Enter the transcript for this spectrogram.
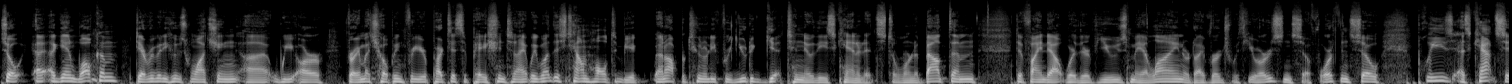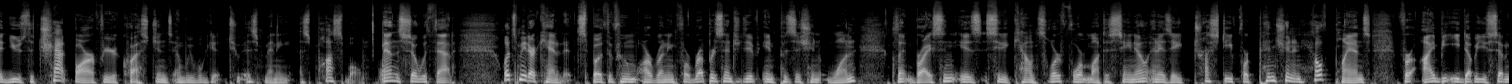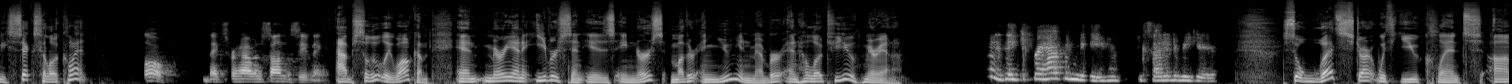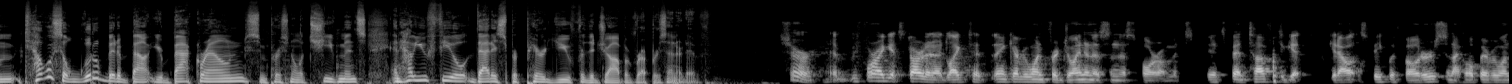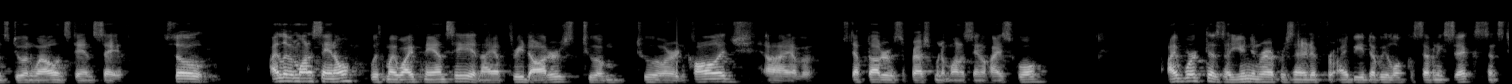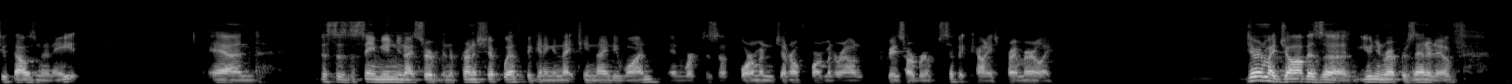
So, uh, again, welcome to everybody who's watching. Uh, we are very much hoping for your participation tonight. We want this town hall to be a, an opportunity for you to get to know these candidates, to learn about them, to find out where their views may align or diverge with yours and so forth. And so please, as Kat said, use the chat bar for your questions and we will get to as many as possible. And so with that, let's meet our candidates, both of whom are running for representative in position one. Clint Bryson is city councilor for Montesano and is a trustee for pension and health plans for IBEW 76. Hello, Clint. Hello. Thanks for having us on this evening. Absolutely welcome. And Marianna Everson is a nurse, mother, and union member. And hello to you, Marianna. Hi, thank you for having me. I'm excited to be here. So let's start with you, Clint. Um, tell us a little bit about your background, some personal achievements, and how you feel that has prepared you for the job of representative. Sure. Before I get started, I'd like to thank everyone for joining us in this forum. It's it's been tough to get get out and speak with voters, and I hope everyone's doing well and staying safe. So, I live in Montesano with my wife Nancy, and I have three daughters. Two of them, two are in college. I have a stepdaughter was a freshman at Montesano High School. I've worked as a union representative for IBEW Local 76 since 2008. And this is the same union I served an apprenticeship with beginning in 1991 and worked as a foreman, general foreman around Grays Harbor and Pacific counties primarily. During my job as a union representative,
